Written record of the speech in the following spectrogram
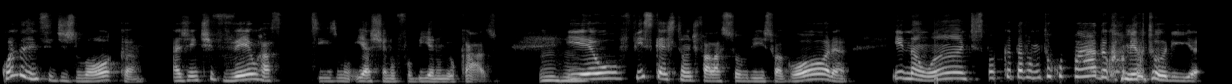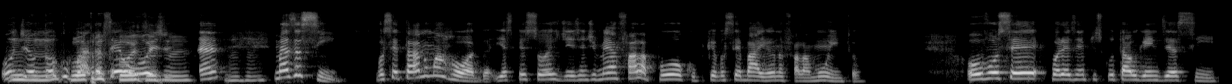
Quando a gente se desloca, a gente vê o racismo e a xenofobia, no meu caso. Uhum. E eu fiz questão de falar sobre isso agora, e não antes, porque eu estava muito ocupada com a minha autoria, onde uhum, eu estou ocupada até coisas, hoje. Né? né? Uhum. Mas assim, você está numa roda e as pessoas dizem, de meia fala pouco, porque você baiana fala muito. Ou você, por exemplo, escutar alguém dizer assim,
